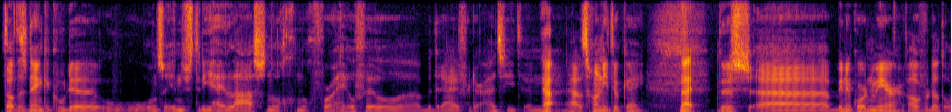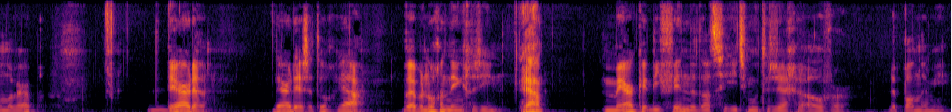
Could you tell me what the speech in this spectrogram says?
dat is denk ik hoe, de, hoe, onze industrie helaas nog, nog voor heel veel eh, bedrijven eruit ziet. En Ja. ja. ja, dat is gewoon niet oké. Nee. Dus eh, binnenkort meer over dat onderwerp. De derde. Derde is het toch? Ja. We hebben nog een ding gezien. Ja, Merken die vinden dat ze iets moeten zeggen over de pandemie.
